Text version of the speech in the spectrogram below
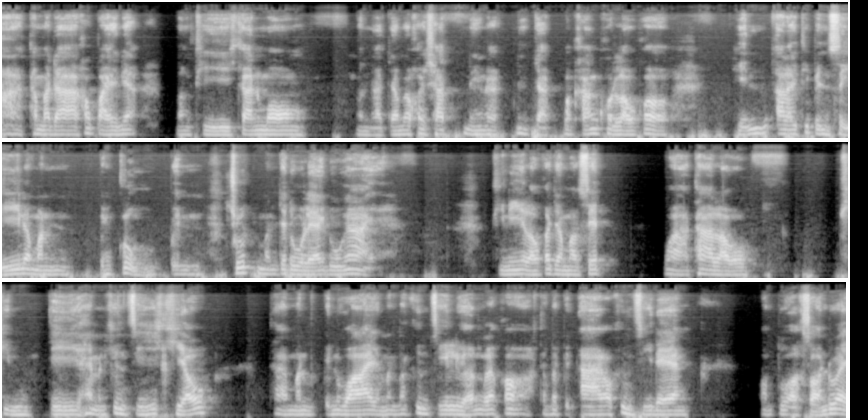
R ธรรมดาเข้าไปเนี่ย บางทีการมองมันอาจจะไม่ค่อยชัดเนื่องจากเนื่องจากบางครั้งคนเราก็เห็นอะไรที่เป็นสีแล้วมันเป็นกลุ่มเป็นชุดมันจะดูแลดูง่าย ทีนี้เราก็จะมาเซตว่าถ้าเราพิมพ์ G ให้มันขึ้นสีเขียว ถ้ามันเป็น Y มันต้องขึ้นสีเหลือง แล้วก็ถ้ามันเป็น R ก็ขึ้นสีแดงพร้อมตัวอักษรด้วย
